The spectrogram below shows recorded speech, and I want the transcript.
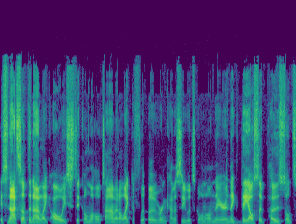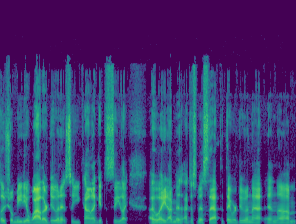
It's not something I like always stick on the whole time, but I like to flip over and kind of see what's going on there. And they they also post on social media while they're doing it, so you kind of get to see like, oh wait, I miss I just missed that that they were doing that, and um,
